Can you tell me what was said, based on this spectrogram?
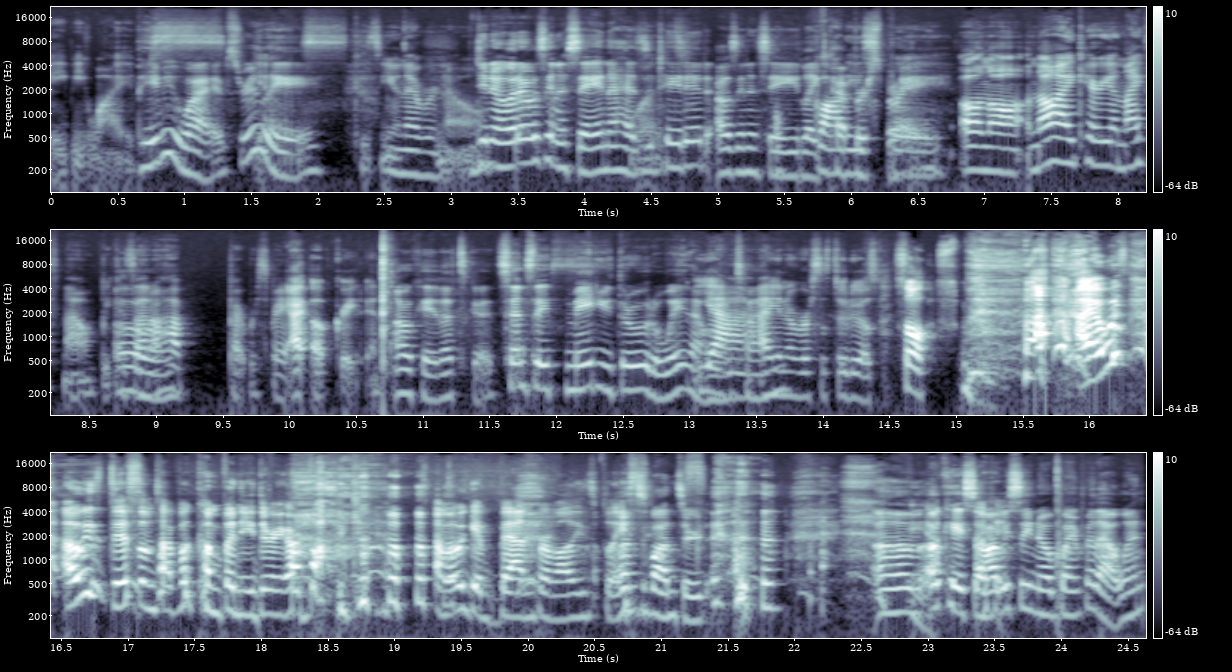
baby wipes. Baby wipes, really? Because you never know. Do you know what I was gonna say? And I hesitated. I was gonna say like Body pepper spray. Oh no, no, I carry a knife now because I don't Oh. have pepper spray. I upgraded. Okay, that's good. Since they made you throw it away that yeah, one time. at Universal Studios. So I always I always did some type of company during our podcast. I'm gonna get banned from all these places. Unsponsored. um, Yeah. Okay, so Okay. obviously no point for that one.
